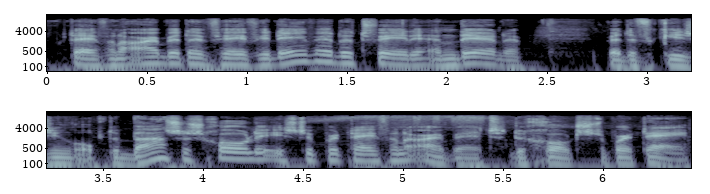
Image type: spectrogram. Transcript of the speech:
Partij van de Arbeid en VVD werden tweede en derde. Bij de verkiezingen op de basisscholen is de Partij van de Arbeid de grootste partij.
